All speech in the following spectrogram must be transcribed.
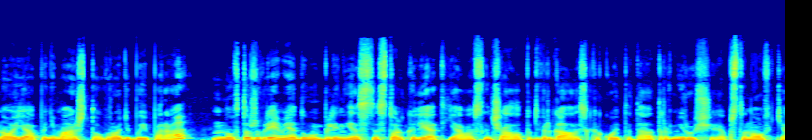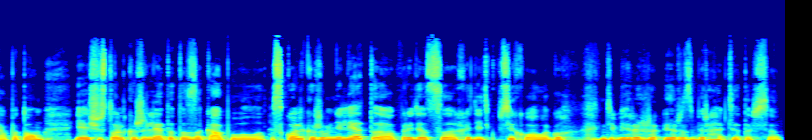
но я понимаю, что вроде бы и пора, но в то же время я думаю, блин, если столько лет я сначала подвергалась какой-то, да, травмирующей обстановке, а потом я еще столько же лет это закапывала, сколько же мне лет а, придется ходить к психологу теперь и разбирать это все?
